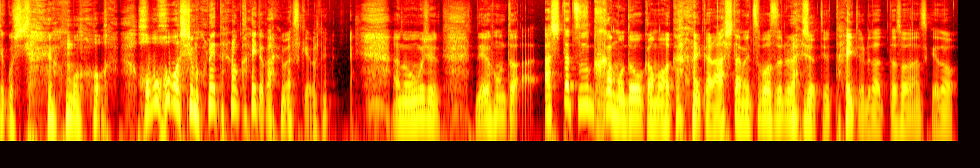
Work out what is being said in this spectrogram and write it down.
結構し、もう、ほぼほぼ下ネタの回とかありますけどね。あの、面白い。で、本当明日続くかもどうかもわからないから、明日滅亡するラジオっていうタイトルだったそうなんですけど、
